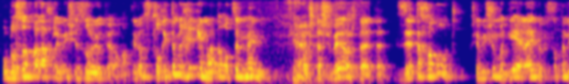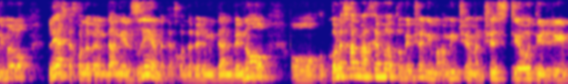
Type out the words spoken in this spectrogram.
הוא בסוף הלך למי שזול יותר. אמרתי לו, אז תוריד את המחירים, מה אתה רוצה ממני? כן. או שתשווה, או שאתה... זה תחרות. כשמישהו מגיע אליי, ובסוף אני אומר לו, לך, אתה יכול לדבר עם דניאל זריאן, ואתה יכול לדבר עם עידן בנור, או, או כל אחד מהחבר'ה הטובים שאני מאמין שהם אנשי CEO אדירים.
